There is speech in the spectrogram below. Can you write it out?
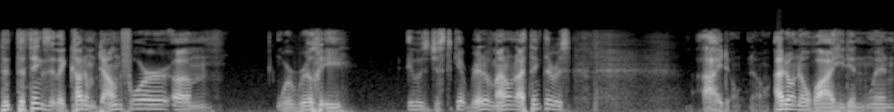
The the things that they cut him down for um, were really, it was just to get rid of him. I don't know. I think there was. I don't know. I don't know why he didn't win.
